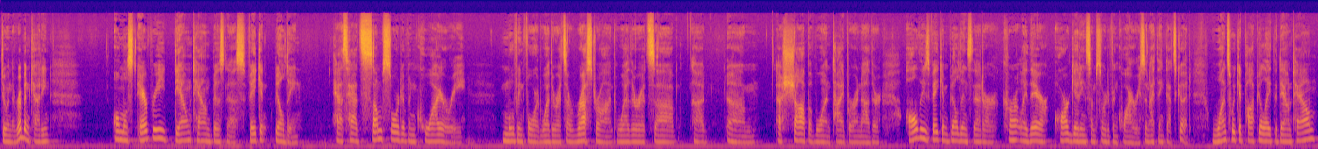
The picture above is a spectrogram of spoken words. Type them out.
doing the ribbon cutting, almost every downtown business vacant building has had some sort of inquiry moving forward, whether it's a restaurant, whether it's uh, uh, um, a shop of one type or another. All these vacant buildings that are currently there are getting some sort of inquiries, and I think that's good. Once we could populate the downtown,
